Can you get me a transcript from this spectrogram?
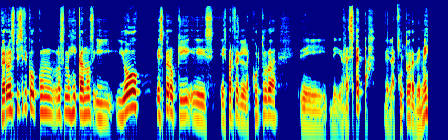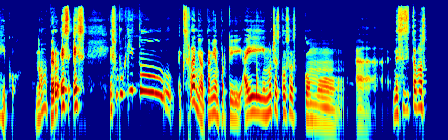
pero en específico con los mexicanos y yo espero que es, es parte de la cultura de, de respeta de la cultura de México, ¿no? Pero es, es, es un poquito extraño también porque hay muchas cosas como ah, necesitamos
